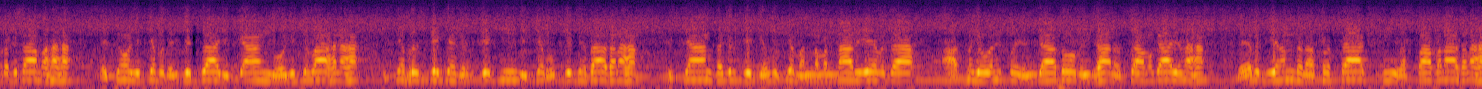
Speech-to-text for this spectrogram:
प्रपितामहः, यज्ञो यज्ञपतिर्यज्वा यज्ञाङ्गो यज्ञवाहनः यज्ञभृज्ञकृज्ञी यज्ञभुग्यज्ञसाधनः यज्ञान्तकृज्ञुष्यमन्नमन्नाद एव च आत्मयोनिस्वयुञ्जातो देवजीनंदन सृष्टा सृष्टाक्षी सत्पापनाशनः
